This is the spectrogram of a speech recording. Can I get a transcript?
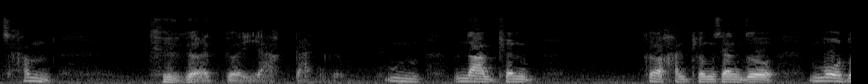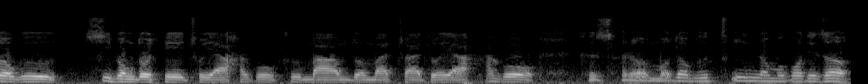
참 그것 그 약간 그 음, 남편 그 한평생 그 모두 그 시봉도 해줘야 하고 그 마음도 맞춰줘야 하고 그 서로 모두 그 틀린 놈의 곳에서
